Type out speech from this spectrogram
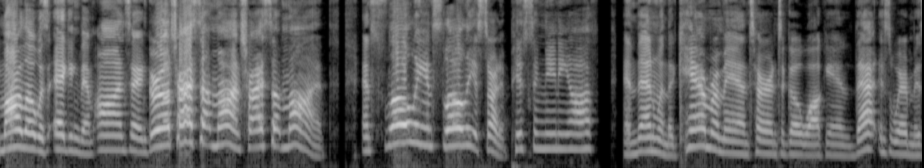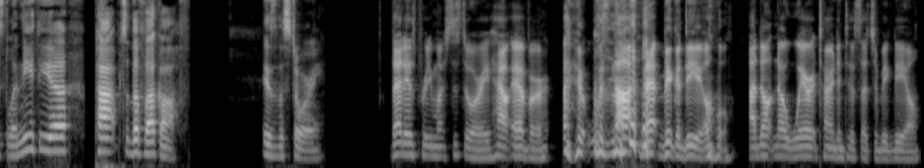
Marlo was egging them on, saying, Girl, try something on, try something on. And slowly and slowly it started pissing Nene off. And then when the cameraman turned to go walk in, that is where Miss Linnethia popped the fuck off. Is the story. That is pretty much the story. However, it was not that big a deal. I don't know where it turned into such a big deal.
